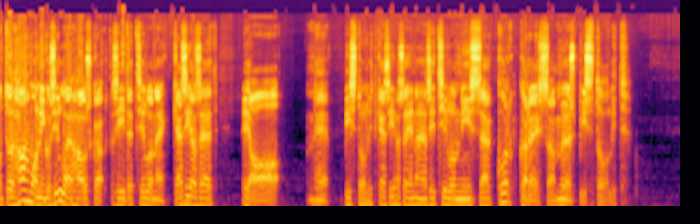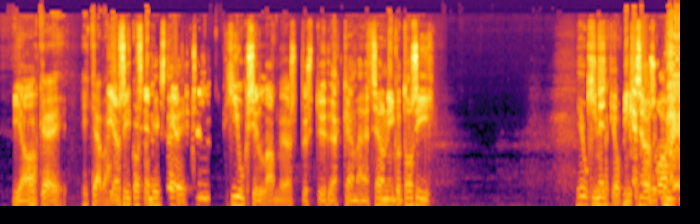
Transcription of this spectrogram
Mutta tuo hahmo on niinku sillä hauska siitä, että silloin ne käsiaseet ja ne pistoolit käsiaseina ja sitten silloin niissä korkkareissa on myös pistoolit. Ja, Okei, ikävä. ja sitten hiuksillaan myös pystyy hyökkäämään. Et se on niinku tosi Hiuksissakin on mikä se on suomeksi?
